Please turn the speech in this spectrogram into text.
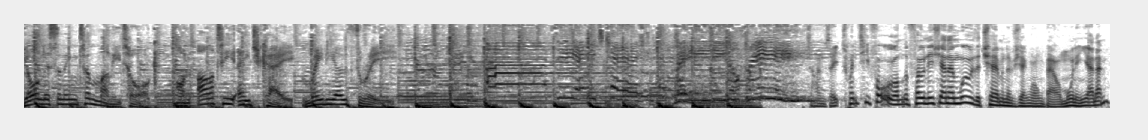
You're listening to Money Talk on RTHK Radio 3. RTHK Radio 3. Times 8.24. On the phone is Yanan Wu, the chairman of Zhen Rong Bao. Morning, Yanan.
